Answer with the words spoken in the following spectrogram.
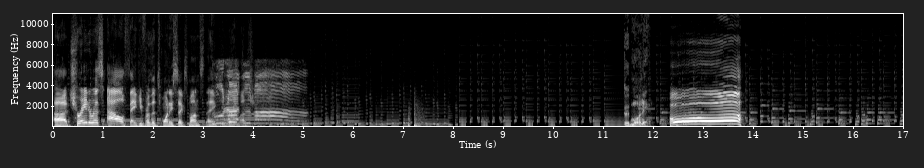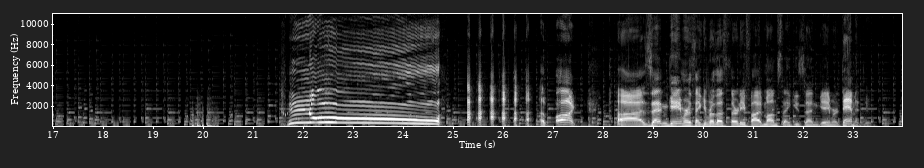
Uh traitorous owl, thank you for the 26 months. Thank you very much. Good morning. Gamer, thank you for the 35 months. Thank you, Zen Gamer. Damn it, dude.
